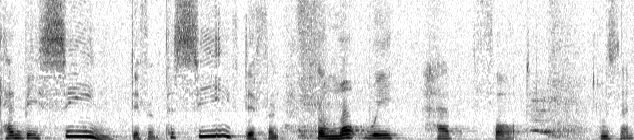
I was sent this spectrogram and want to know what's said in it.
can be seen different, perceived different from what we have thought. Understand?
